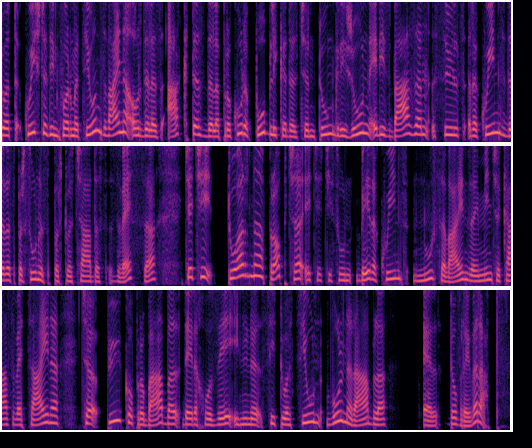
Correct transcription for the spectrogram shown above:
Tuot quistas informaziuns vaina or de las actas de la Procura Pública del Cantun Grigiun ed is basan suls raquins de las persunas pertuaciadas svessa, ce ci Tuorna propcia e che ci sun bera quins nu savains e in mince cas vezzaina che più co probabel d'era José in una situazione vulnerabla el dovreva raps.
